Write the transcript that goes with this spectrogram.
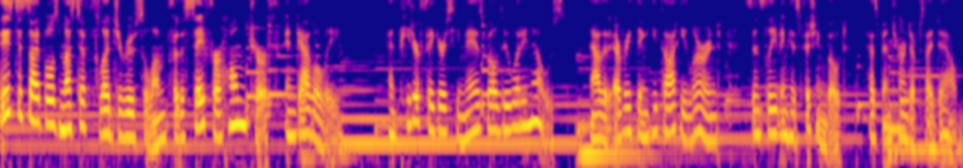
These disciples must have fled Jerusalem for the safer home turf in Galilee, and Peter figures he may as well do what he knows, now that everything he thought he learned since leaving his fishing boat has been turned upside down.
